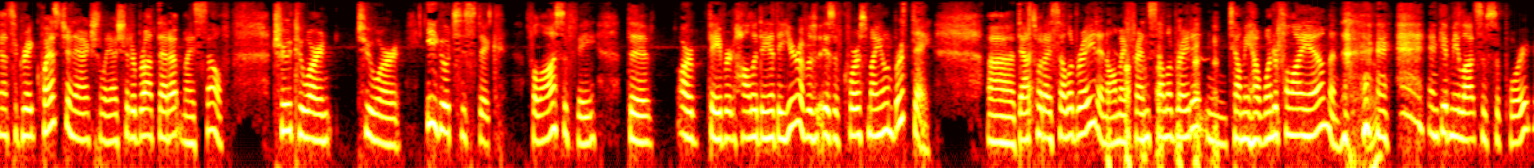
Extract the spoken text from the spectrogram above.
That's a great question actually. I should have brought that up myself. True to our to our egotistic philosophy, the our favorite holiday of the year is of course my own birthday. Uh, that's what I celebrate, and all my friends celebrate it and tell me how wonderful I am, and and give me lots of support.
